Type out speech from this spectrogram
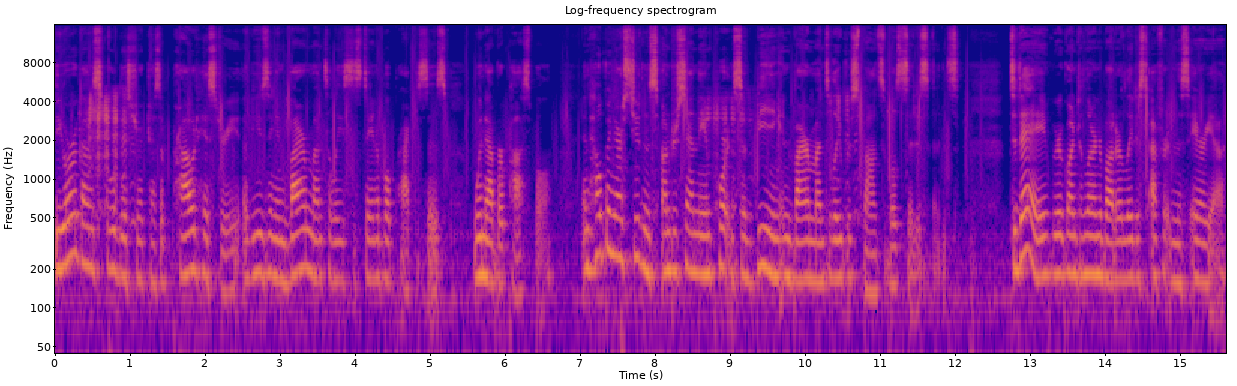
The Oregon School District has a proud history of using environmentally sustainable practices whenever possible and helping our students understand the importance of being environmentally responsible citizens. Today, we are going to learn about our latest effort in this area,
